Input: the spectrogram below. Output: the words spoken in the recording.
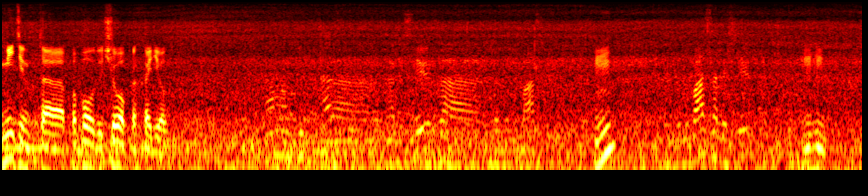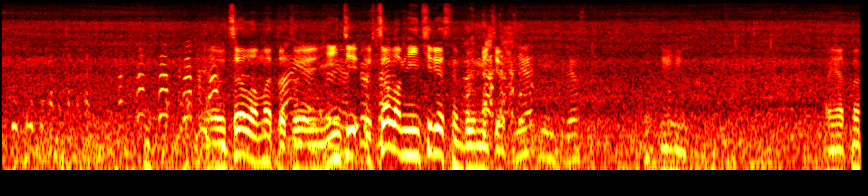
митинг-то по поводу чего проходил? Он за, Россию, за, Донбасс. Донбасс, за Россию. В целом, этот, э, не инте- в целом неинтересный был митинг. Нет, неинтересно. Мгм. Понятно.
